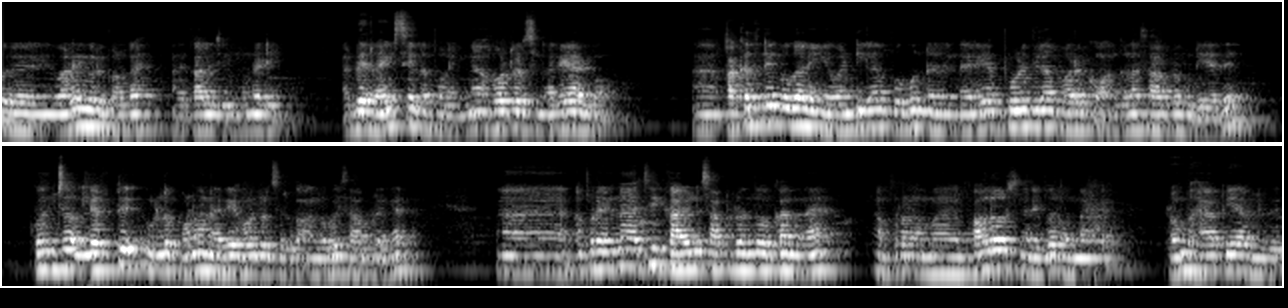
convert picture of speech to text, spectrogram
ஒரு வளைவு இருக்கும்ல அந்த காலேஜுக்கு முன்னாடி. அப்படியே ரைட் சைடில் போனீங்கன்னா ஹோட்டல்ஸ் நிறையா இருக்கும். பக்கத்துலேயே போகாதீங்க. வண்டிலாம் போகும். நிறைய புழுதிலாம் பறக்கும். அங்கெல்லாம் சாப்பிட முடியாது. கொஞ்சம் லெஃப்ட்டு உள்ளே போனால் நிறைய ஹோட்டல்ஸ் இருக்கும். அங்கே போய் சாப்பிடுங்க. அப்புறம் என்ன ஆச்சு? காலையில் சாப்பிட்டு வந்து உட்காந்தேன் அப்புறம் நம்ம ஃபாலோவர்ஸ் நிறைய பேர் வந்தாங்க. ரொம்ப ஹாப்பியாக இருந்தது.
